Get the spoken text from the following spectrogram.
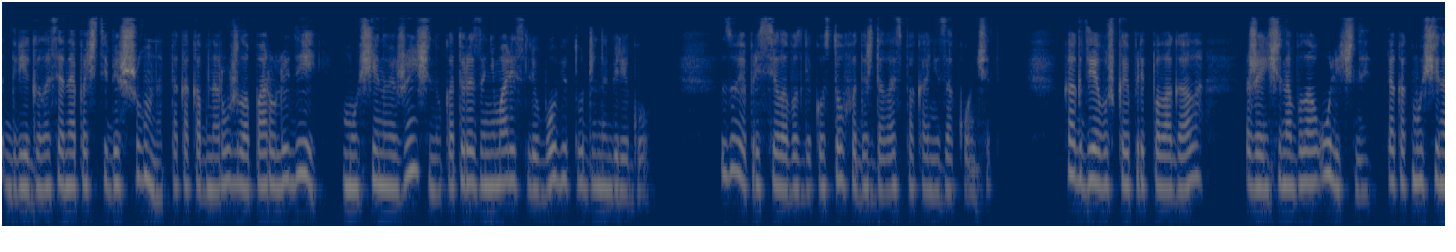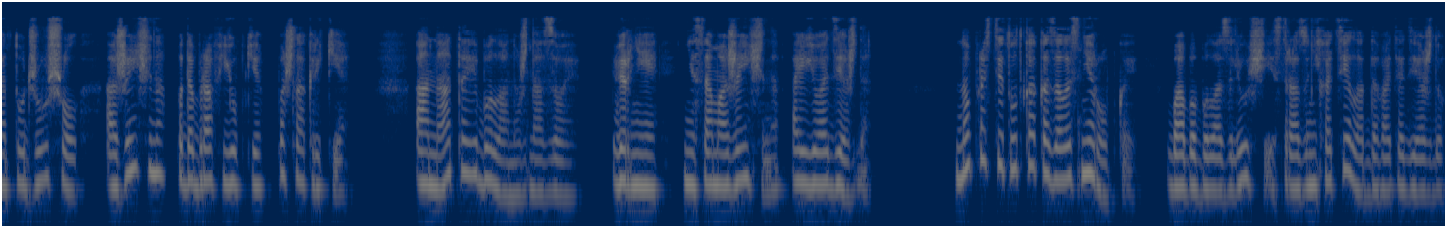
Двигалась она почти бесшумно, так как обнаружила пару людей, мужчину и женщину, которые занимались любовью тут же на берегу. Зоя присела возле кустов и дождалась, пока не закончат. Как девушка и предполагала, женщина была уличной, так как мужчина тут же ушел, а женщина, подобрав юбки, пошла к реке. Она-то и была нужна Зое. Вернее, не сама женщина, а ее одежда. Но проститутка оказалась не робкой. Баба была злющей и сразу не хотела отдавать одежду.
